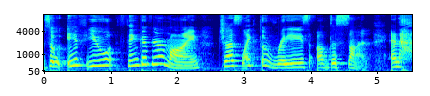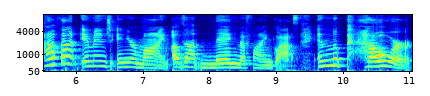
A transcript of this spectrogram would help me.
So if you think of your mind just like the rays of the sun. And have that image in your mind of that magnifying glass and the power,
